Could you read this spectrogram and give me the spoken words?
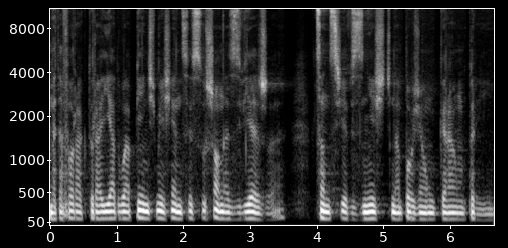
Metafora, która jadła pięć miesięcy suszone zwierzę, chcąc się wznieść na poziom Grand Prix.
